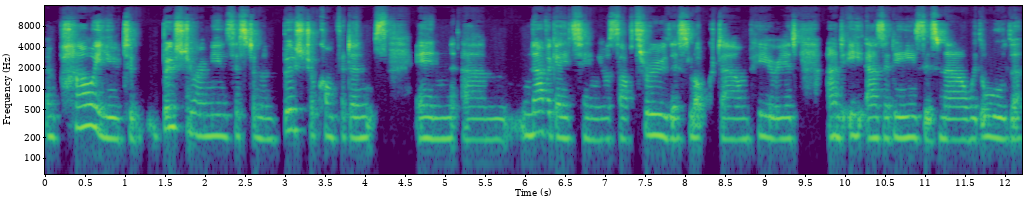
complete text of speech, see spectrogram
empower you to boost your immune system and boost your confidence in um, navigating yourself through this lockdown period and eat as it eases now with all the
